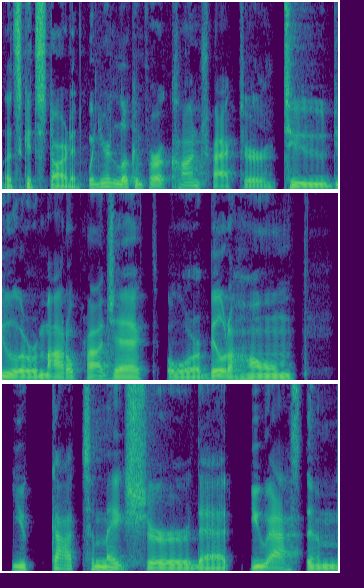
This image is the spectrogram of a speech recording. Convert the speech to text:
Let's get started. When you're looking for a contractor to do a remodel project or build a home, you got to make sure that you ask them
